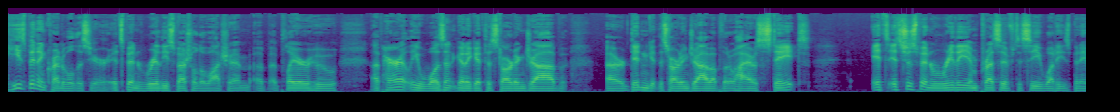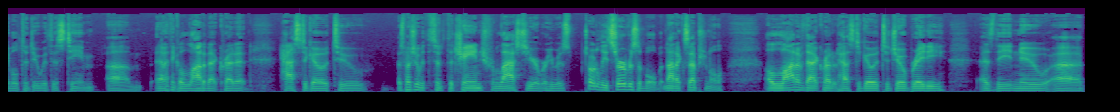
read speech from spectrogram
He's been incredible this year. It's been really special to watch him. A, a player who apparently wasn't going to get the starting job or didn't get the starting job up at Ohio State it's it's just been really impressive to see what he's been able to do with this team. Um, and I think a lot of that credit has to go to, especially with since the change from last year where he was totally serviceable but not exceptional. A lot of that credit has to go to Joe Brady as the new. Uh,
